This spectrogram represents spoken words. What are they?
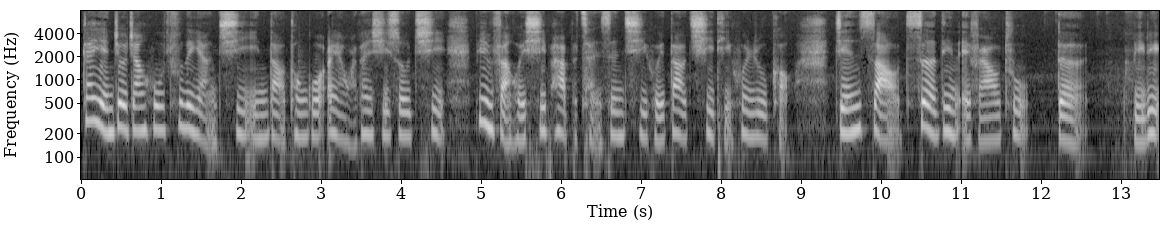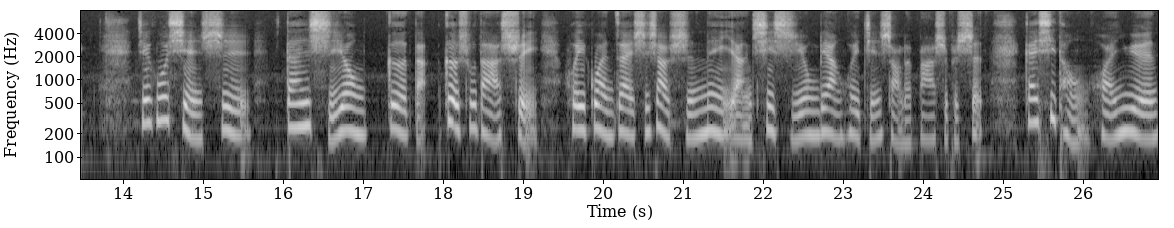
该研究将呼出的氧气引导通过二氧化碳吸收器，并返回吸泡产生器回到气体混入口，减少设定 FL2。的比率，结果显示，单使用各打各苏打水灰罐，在十小时内氧气使用量会减少了八十 percent。该系统还原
